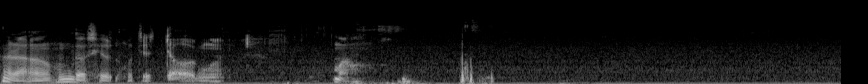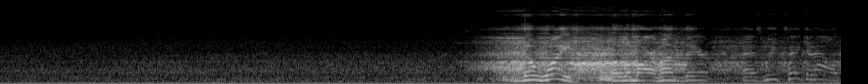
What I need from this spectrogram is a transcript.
Hold on, I'm gonna go see what this dog want. Come on. the wife of Lamar Hunt there as we take it out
